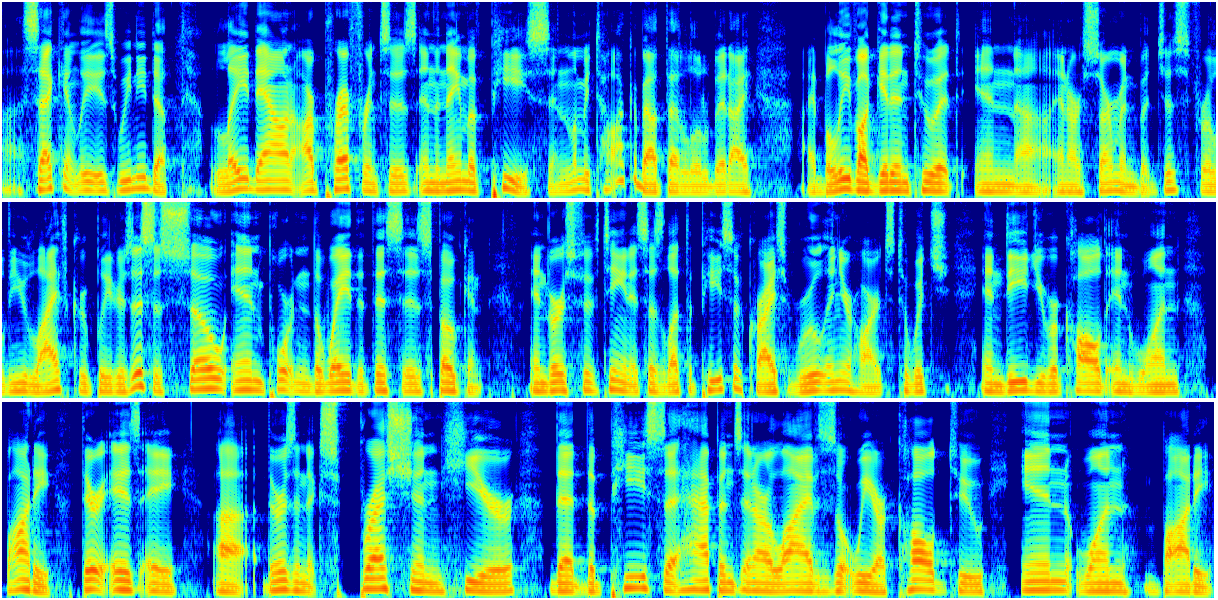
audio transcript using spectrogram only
Uh, secondly, is we need to lay down our preferences in the name of peace, and let me talk about that a little bit. I I believe I'll get into it in uh, in our sermon, but just for you life group leaders, this is so important the way that this is spoken in verse 15, it says, Let the peace of Christ rule in your hearts, to which indeed you were called in one body. There is a uh, there is an expression here that the peace that happens in our lives is what we are called to in one body.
